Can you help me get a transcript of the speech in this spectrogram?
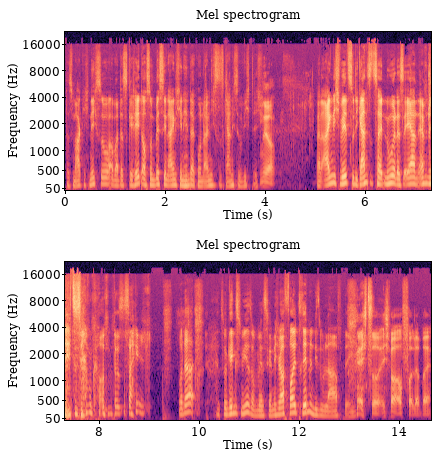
Das mag ich nicht so, aber das gerät auch so ein bisschen eigentlich in den Hintergrund. Eigentlich ist das gar nicht so wichtig. Ja. Weil eigentlich willst du die ganze Zeit nur, dass er und MJ zusammenkommen. Das ist eigentlich, oder? So ging es mir so ein bisschen. Ich war voll drin in diesem Love-Ding. Echt so, ich war auch voll dabei.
